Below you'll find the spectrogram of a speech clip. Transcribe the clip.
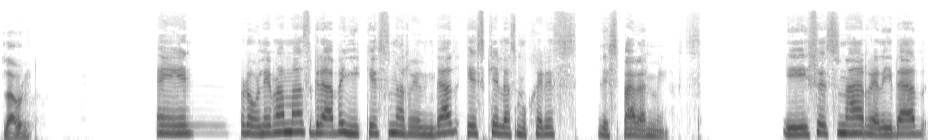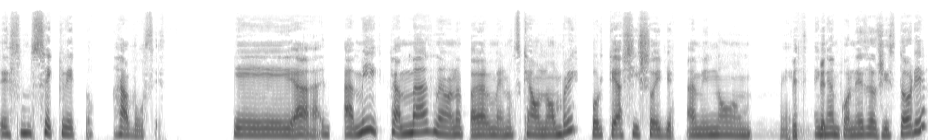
Laura. El problema más grave y que es una realidad es que las mujeres les pagan menos. Y eso es una realidad, es un secreto a voces. Eh, a, mí jamás me van a pagar menos que a un hombre, porque así soy yo. A mí no me vengan con esas historias,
